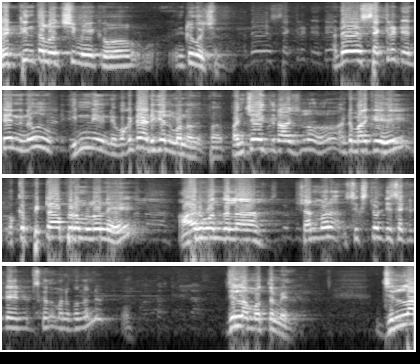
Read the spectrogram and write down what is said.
రెట్టింతలు వచ్చి మీకు ఇంటికి వచ్చింది అంటే సెక్రటరీ అంటే నేను ఇన్ని ఒకటే అడిగాను మన పంచాయతీ రాజ్లో అంటే మనకి ఒక పిఠాపురంలోనే ఆరు వందల షణ్మల సిక్స్ ట్వంటీ సెక్రటేరియట్స్ కదా మనకు ఉందండి జిల్లా మొత్తం మీద. జిల్లా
